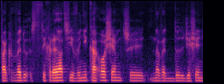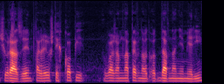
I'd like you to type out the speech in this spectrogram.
tak według, z tych relacji wynika 8 czy nawet do 10 razy, także już tych kopii uważam na pewno od, od dawna nie mieli.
